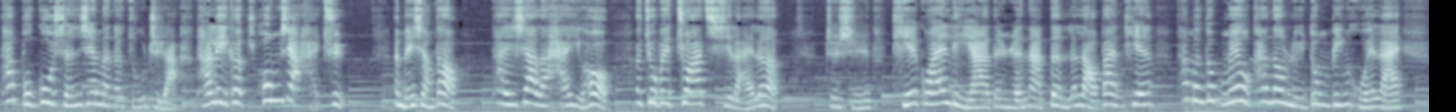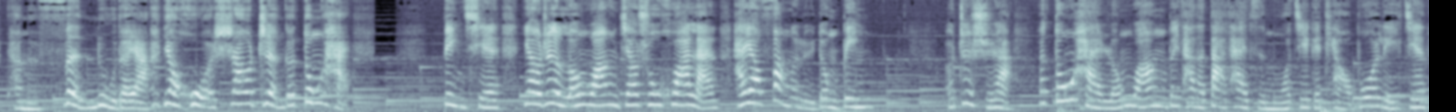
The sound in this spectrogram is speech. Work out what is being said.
他不顾神仙们的阻止啊，他立刻冲下海去。没想到。他一下了海以后，他就被抓起来了。这时，铁拐李呀、啊、等人呐、等了老半天，他们都没有看到吕洞宾回来。他们愤怒的呀，要火烧整个东海，并且要这个龙王交出花篮，还要放了吕洞宾。而这时啊，那东海龙王被他的大太子摩羯给挑拨离间，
